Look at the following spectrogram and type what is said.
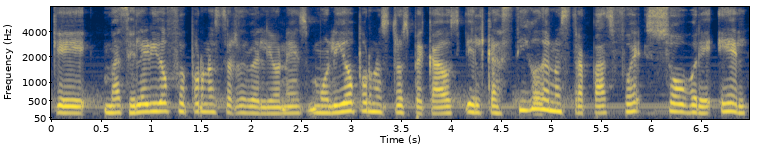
que más el herido fue por nuestras rebeliones, molido por nuestros pecados y el castigo de nuestra paz fue sobre él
